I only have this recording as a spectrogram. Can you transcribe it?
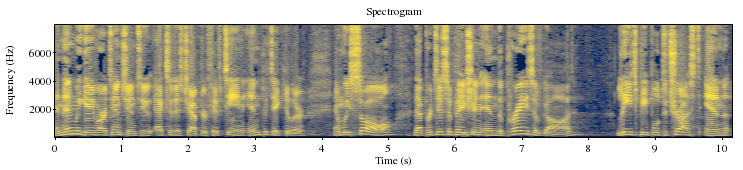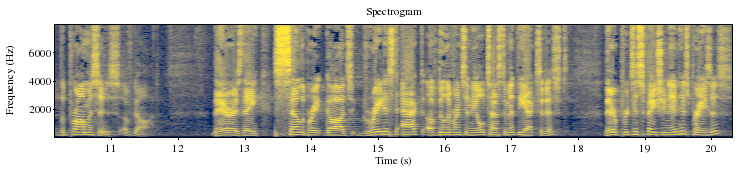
And then we gave our attention to Exodus chapter 15 in particular, and we saw that participation in the praise of God leads people to trust in the promises of God. There, as they celebrate God's greatest act of deliverance in the Old Testament, the Exodus, their participation in his praises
